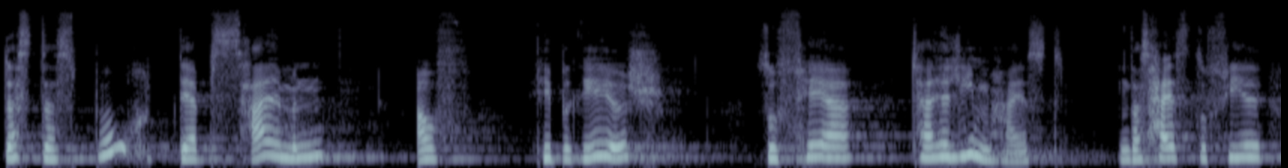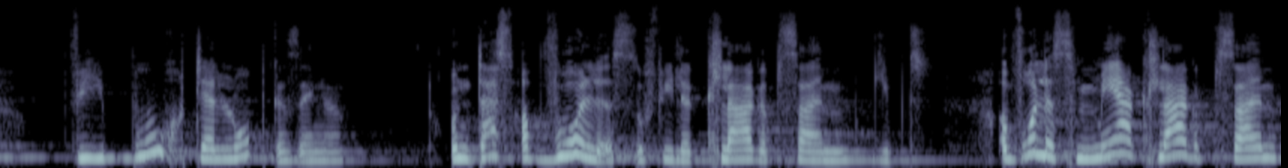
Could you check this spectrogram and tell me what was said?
dass das Buch der Psalmen auf Hebräisch Sofer Tahelim heißt. Und das heißt so viel wie Buch der Lobgesänge. Und das, obwohl es so viele Klagepsalmen gibt. Obwohl es mehr Klagepsalmen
